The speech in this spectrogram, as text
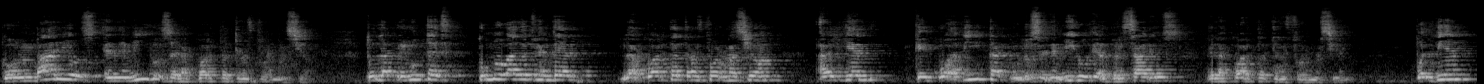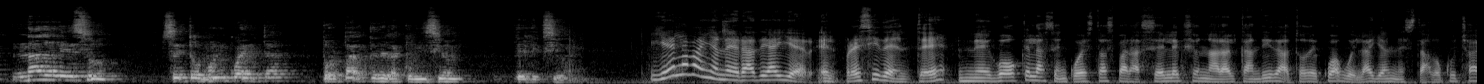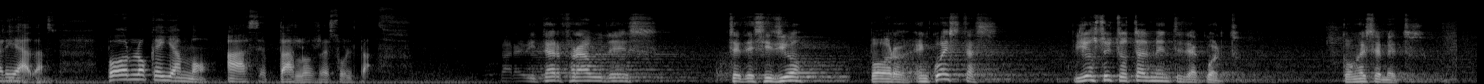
con varios enemigos de la cuarta transformación. Entonces la pregunta es, ¿cómo va a defender la cuarta transformación alguien que cohabita con los enemigos y adversarios de la cuarta transformación? Pues bien, nada de eso se tomó en cuenta por parte de la Comisión de Elección. Y en la mañanera de ayer, el presidente negó que las encuestas para seleccionar al candidato de Coahuila hayan estado cuchareadas, por lo que llamó a aceptar los resultados. Para evitar fraudes, se decidió por encuestas. Yo estoy totalmente de acuerdo con ese método.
